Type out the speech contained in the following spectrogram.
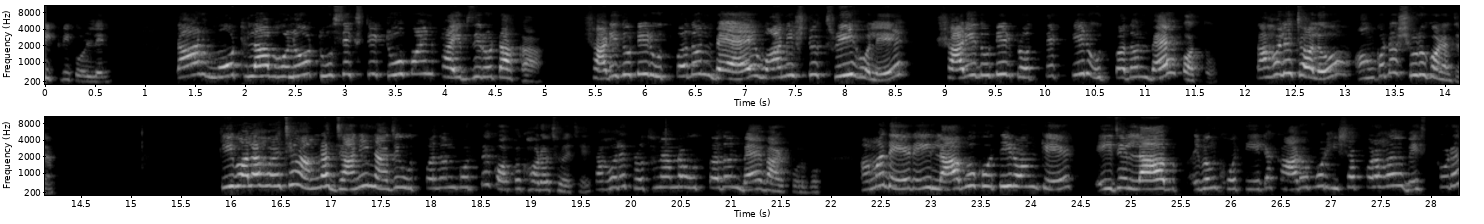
বিক্রি করলেন। তার মোট লাভ হলো two sixty two point five zero টাকা। শাড়ি দুটির উৎপাদন ব্যয় ওয়ান ইস টু থ্রি হলে শাড়ি দুটির প্রত্যেকটির উৎপাদন ব্যয় কত? তাহলে চলো অঙ্কটা শুরু করা যাক। কি বলা হয়েছে? আমরা জানি না যে উৎপাদন করতে কত খরচ হয়েছে। তাহলে প্রথমে আমরা উৎপাদন ব্যয় বার করব। আমাদের এই লাভ ও ক্ষতির অঙ্কে এই যে লাভ এবং ক্ষতি, এটা কার ওপর হিসাব করা হয়? বেস করে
